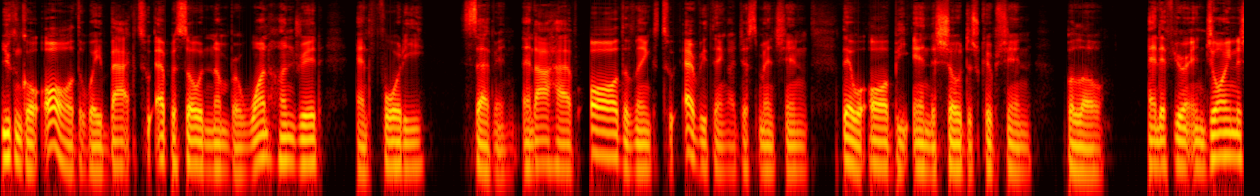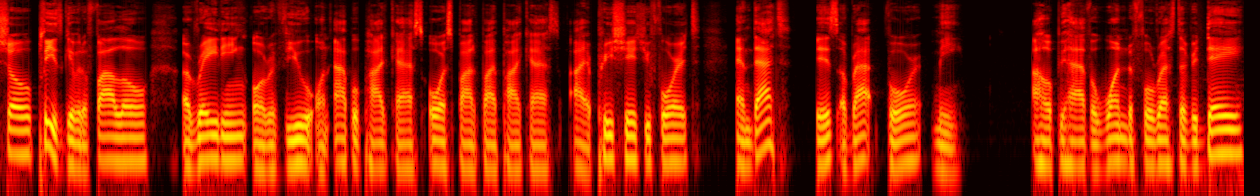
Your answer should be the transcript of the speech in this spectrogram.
you can go all the way back to episode number 140 seven. And I'll have all the links to everything I just mentioned. They will all be in the show description below. And if you're enjoying the show, please give it a follow, a rating, or review on Apple Podcasts or Spotify Podcasts. I appreciate you for it. And that is a wrap for me. I hope you have a wonderful rest of your day.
